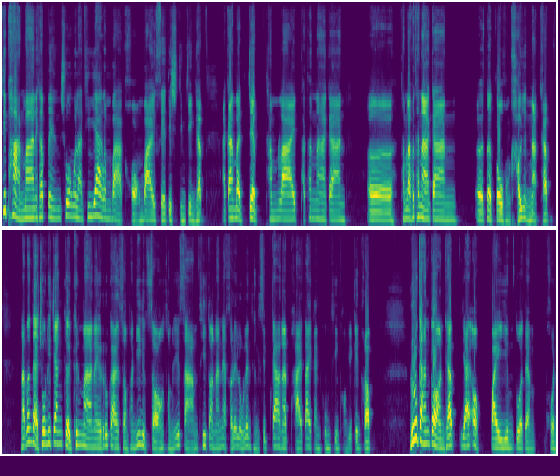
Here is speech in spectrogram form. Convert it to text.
ที่ผ่านมานะครับเป็นช่วงเวลาที่ยากลำบากของไบเซติชจริง ๆ ครับ อาการบาดเจ็บทำลายพัฒนาการเอ่อทำลายพัฒนาการเอ่อเติบโตของเขาอย่างหนักครับ นับตั้งแต่ช่วงที่แจ้งเกิดขึ้นมาในฤดูกาล 2022-2023 ที่ตอนนั้นเนี่ยเขาได้ลงเล่นถึง 19 นัดภายใต้การคุมทีมของเยเกนครอปฤดูกาลก่อนครับย้ายออกไปยืมตัวแต่ผล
